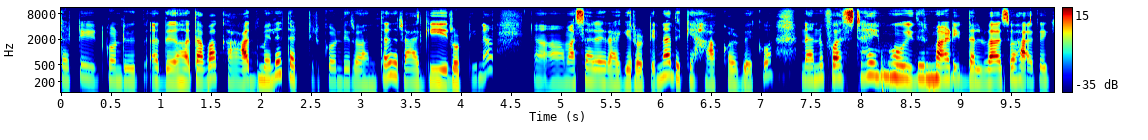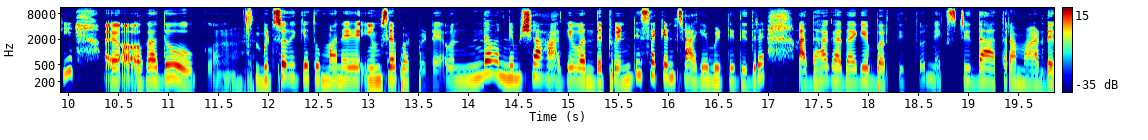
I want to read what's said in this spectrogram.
ತಟ್ಟಿ ಇಟ್ಕೊಂಡಿರೋ, ಅದು ತವಾಗ ಕಾದ್ಮೇಲೆ ತಟ್ಟಿಟ್ಕೊಂಡಿರೋ ಅಂಥ ರಾಗಿ ರೊಟ್ಟಿನ ಮಸಾಲೆ ರಾಗಿ ರೊಟ್ಟಿನ ಅದಕ್ಕೆ ಹಾಕ್ಕೊಳ್ಬೇಕು ನಾನು ಫಸ್ಟ್ ಟೈಮು ಇದನ್ನು ಮಾಡಿದ್ದಲ್ವಾ? ಸೊ, ಹಾಗಾಗಿ ಅದು ಬಿಡಿಸೋದಕ್ಕೆ ತುಂಬಾ ಹಿಂಸೆ ಪಟ್ಬಿಟ್ಟೆ. ಒಂದೇ ಒಂದು ನಿಮಿಷ ಹಾಗೆ ಒಂದು ಟ್ವೆಂಟಿ ಸೆಕೆಂಡ್ಸ್ ಹಾಗೆ ಬಿಟ್ಟಿದ್ದಿದ್ರೆ ಅದಾಗ ಅದಾಗೆ ಬರ್ತಿತ್ತು. ನೆಕ್ಸ್ಟ್ ಇದ್ದ ಆ ಥರ ಮಾಡಿದೆ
